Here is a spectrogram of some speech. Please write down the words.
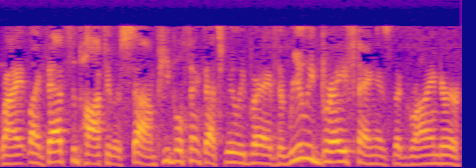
right? Like that's the popular style. And people think that's really brave. The really brave thing is the grinder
